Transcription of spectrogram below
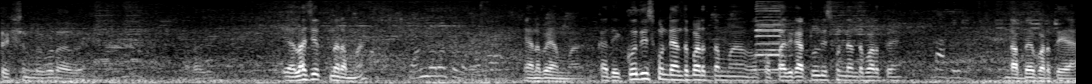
సెక్షన్లో కూడా అదే. ఎలా చెప్తున్నారమ్మా? ఎనభై అమ్మ. అది ఎక్కువ తీసుకుంటే ఎంత పడుతుందమ్మా ఒక పది కట్టలు తీసుకుంటే ఎంత పడతాయి? డెబ్బై పడతాయా?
